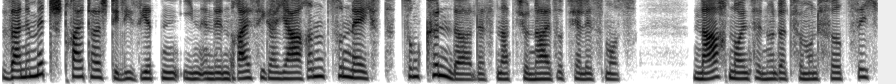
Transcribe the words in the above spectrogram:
Seine Mitstreiter stilisierten ihn in den 30er Jahren zunächst zum Künder des Nationalsozialismus. Nach 1945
